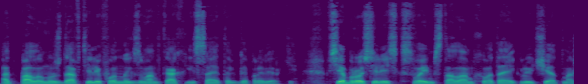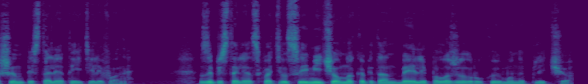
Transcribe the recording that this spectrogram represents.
Отпала нужда в телефонных звонках и сайтах для проверки. Все бросились к своим столам, хватая ключи от машин, пистолеты и телефоны. За пистолет схватился и Митчелл, но капитан Бейли положил руку ему на плечо.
